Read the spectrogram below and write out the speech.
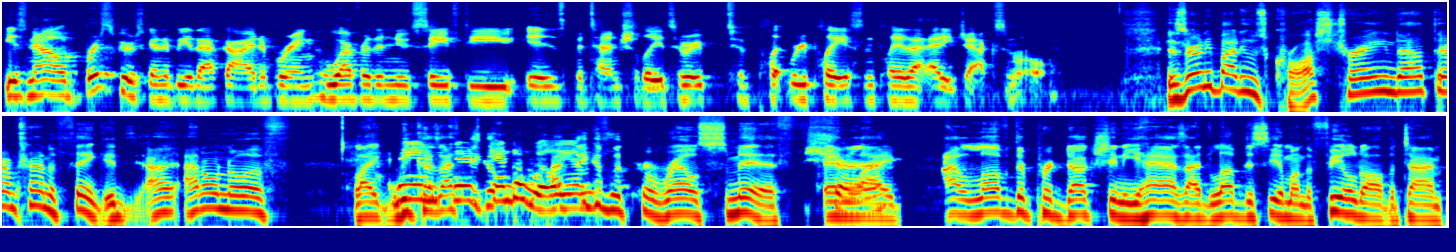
because now brisker is going to be that guy to bring whoever the new safety is potentially to, re- to pl- replace and play that eddie jackson role is there anybody who's cross trained out there i'm trying to think it, I, I don't know if like I mean, because I think, of, I think of a Terrell Smith sure. and like I love the production he has. I'd love to see him on the field all the time.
